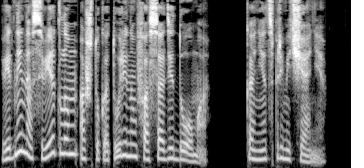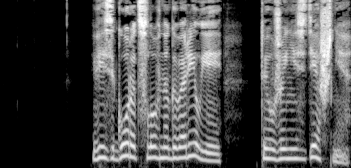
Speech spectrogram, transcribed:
видны на светлом оштукатуренном фасаде дома. Конец примечания. Весь город словно говорил ей «Ты уже не здешняя».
